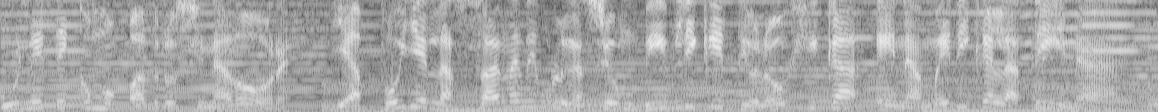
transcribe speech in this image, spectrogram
Únete como patrocinador y apoya la sana divulgación bíblica y teológica en América Latina.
